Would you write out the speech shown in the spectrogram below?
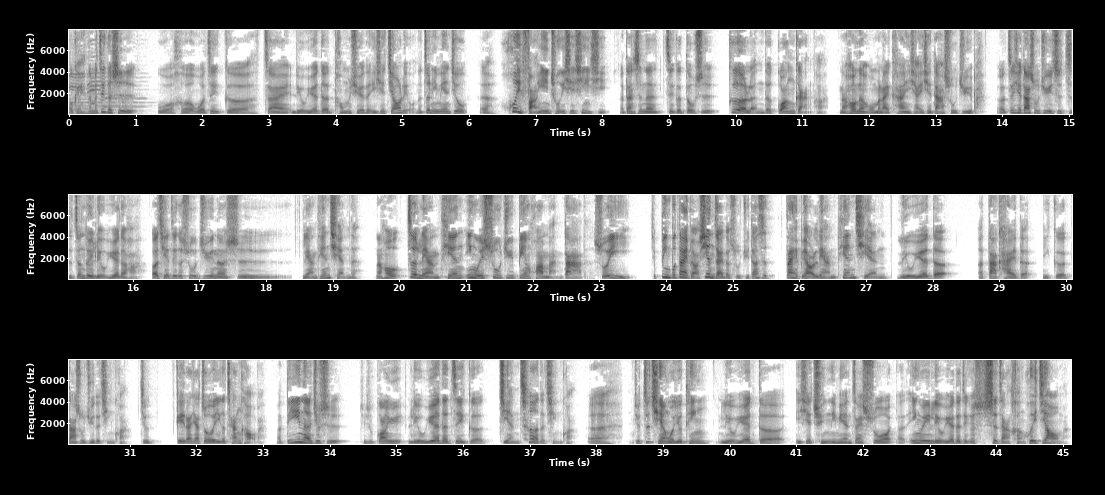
OK，那么这个是我和我这个在纽约的同学的一些交流，那这里面就呃会反映出一些信息，呃，但是呢，这个都是个人的观感哈。然后呢，我们来看一下一些大数据吧。呃，这些大数据是只针对纽约的哈，而且这个数据呢是两天前的。然后这两天因为数据变化蛮大的，所以。就并不代表现在的数据，但是代表两天前纽约的呃大概的一个大数据的情况，就给大家作为一个参考吧。啊，第一呢就是就是关于纽约的这个检测的情况，呃，就之前我就听纽约的一些群里面在说，呃，因为纽约的这个市长很会叫嘛，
